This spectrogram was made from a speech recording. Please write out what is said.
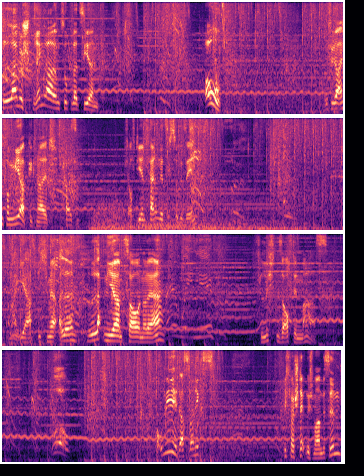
kleine Sprengladung zu platzieren. Oh! Ist wieder ein von mir abgeknallt. Scheiße. Ich auf die Entfernung jetzt nicht so gesehen. Aber ihr habt nicht mehr alle Latten hier am Zaun, oder? Flüchten sie auf den Mars. Wow. Homie, das war nix. Ich verstecke mich mal ein bisschen.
